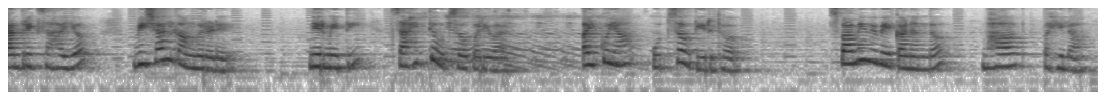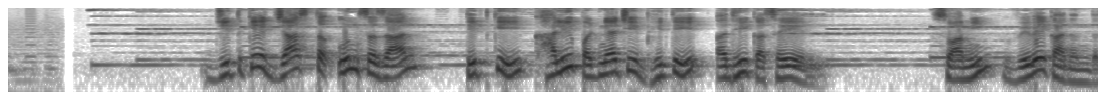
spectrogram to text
तांत्रिक सहाय्य विशाल गांगरडे. निर्मिती साहित्य उत्सव परिवार. ऐकूया उत्सव तीर्थ. स्वामी विवेकानंद भाग पहिला. जितके जास्त उंच जाल तितकी खाली पडण्याची भीती अधिक असेल. स्वामी विवेकानंद.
